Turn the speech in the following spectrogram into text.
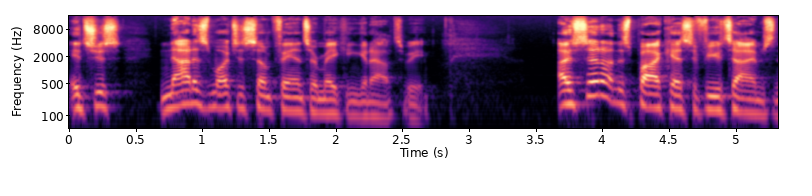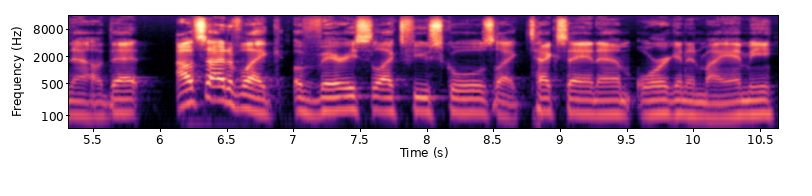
It's just not as much as some fans are making it out to be. I've said on this podcast a few times now that outside of like a very select few schools like Texas A&M, Oregon, and Miami,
